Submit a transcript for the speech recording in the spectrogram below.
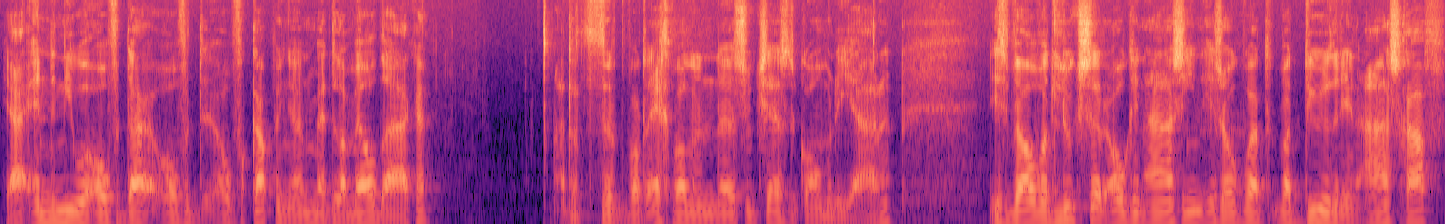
Ja, en de nieuwe overda- over, overkappingen met lameldaken. Nou, Dat, dat wordt echt wel een eh, succes de komende jaren. Is wel wat luxer ook in aanzien. Is ook wat, wat duurder in aanschaf.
